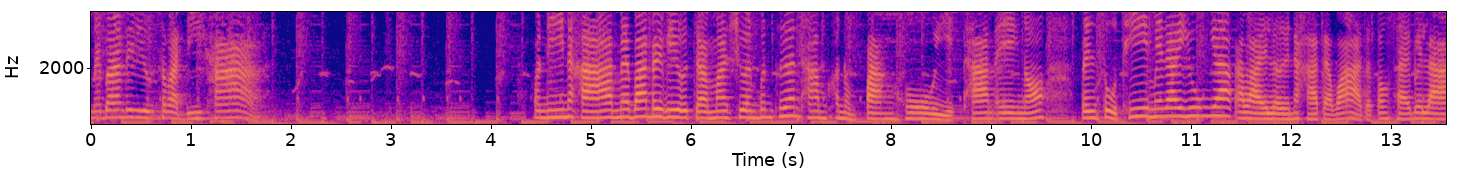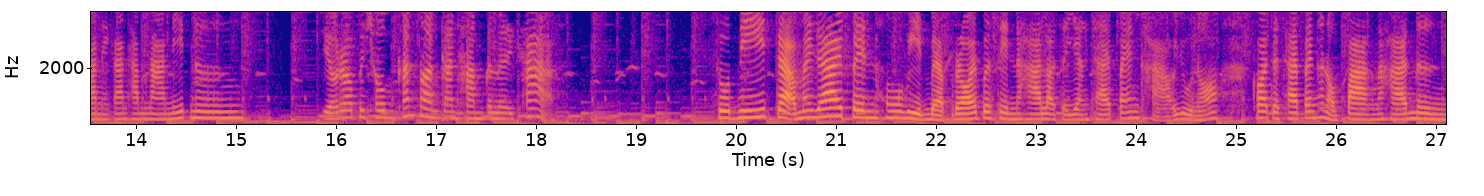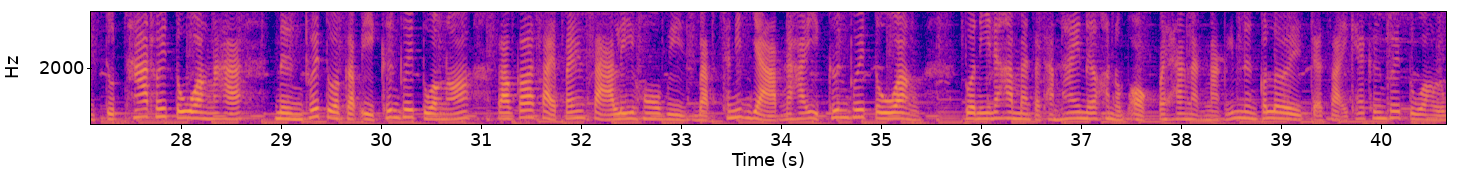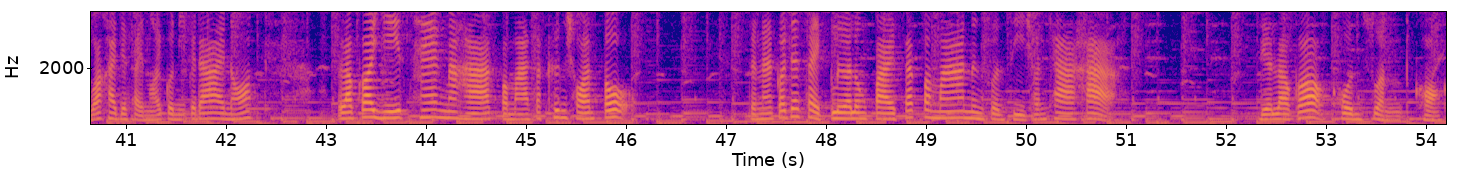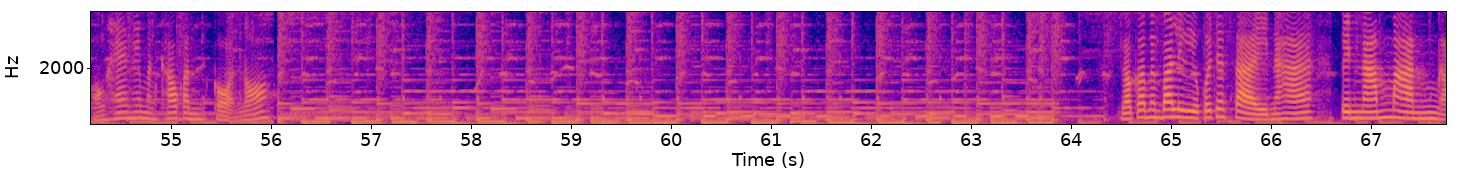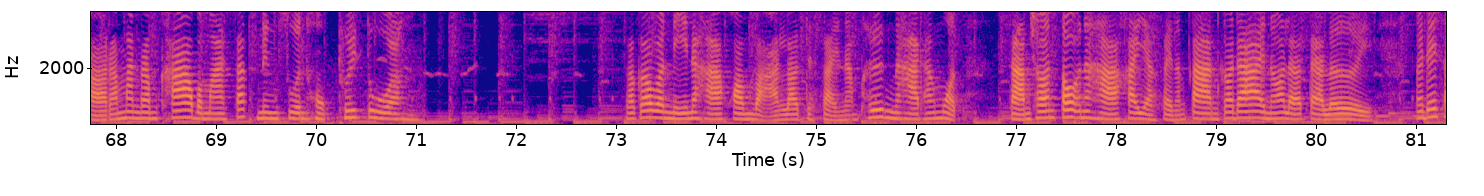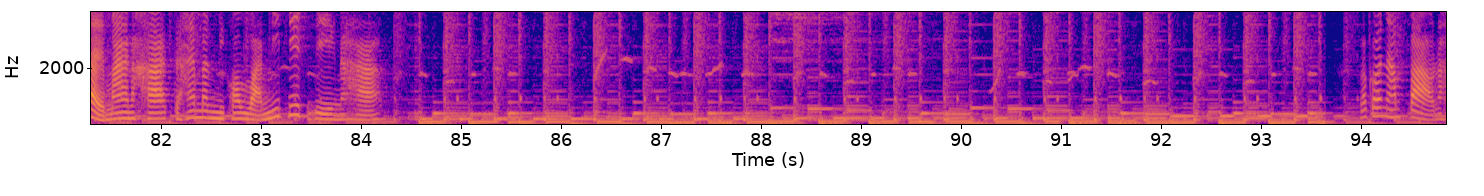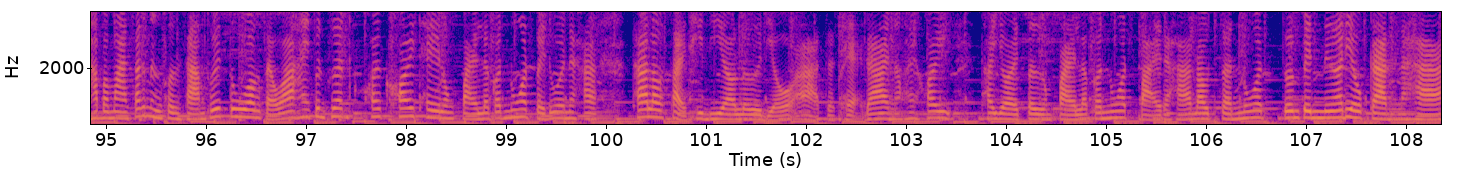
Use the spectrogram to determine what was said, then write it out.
แม่บ้านรีวิวสวัสดีค่ะ วันนี้นะคะแม่บ้านรีวิวจะมาชวนเพื่อนๆทำขนมปังโฮลวีตทานเองเนาะเป็นสูตรที่ไม่ได้ยุ่งยากอะไรเลยนะคะ แต่ว่าอาจจะต้องใช้เวลาในการทำนานนิดนึง เดี๋ยวเราไปชมขั้นตอนการทำกันเลยค่ะ สูตรนี้จะไม่ได้เป็นโฮลวีตแบบร้อยเปอร์เซ็นต์นะคะ เราจะยังใช้แป้งขาวอยู่เนาะก็จะใช้แป้งขนมปังนะคะ 1.5 ถ้วยตวงนะคะ 1 ถ้วยตวงกับอีกครึ่งถ้วยตวงเนาะแล้วก็ใส่แป้งสาลีโฮวีตแบบชนิดหยาบนะคะ อีกครึ่งถ้วยตวง ตัวนี้นะคะมันจะทำให้เนื้อขนมออกไปทางหนักๆนิดนึงก็เลยจะใส่แค่ครึ่งถ้วยตวง หรือว่าใครจะใส่น้อยกว่านี้ก็ได้เนาะแล้วก็ยีสต์แห้งนะคะ ประมาณสักครึ่งช้อนโต๊ะ จากนั้นก็จะใส่เกลือลงไปสักประมาณ1ส่วน4ช้อนชาค่ะ เดี๋ยวเราก็คนส่วนของของแห้งให้มันเข้ากันก่อนเนาะ แล้วก็แม่บ้านรีวิวก็จะใส่นะคะ เป็นน้ำมันอ่าน้ำมันรำข้าวประมาณสัก1ส่วน6ถ้วยตวง แล้วก็วันนี้นะคะ ความหวานเราจะใส่น้ำผึ้งนะคะ ทั้งหมด 3 ช้อนโต๊ะนะคะ ใครอยากใส่น้ำตาลก็ได้เนาะแล้วแต่เลย ไม่ได้ใส่มากนะคะ จะให้มันมีความหวานนิดๆเองนะคะ แล้วก็น้ำเปล่านะคะประมาณสัก1ส่วน3ถ้วยตวง แต่ว่าให้เพื่อนๆ ค่อย ๆ เทลงไปแล้วก็นวดไปด้วยนะคะ ถ้าเราใส่ทีเดียวเลย เดี๋ยวอาจจะแฉะได้เนอะค่อยๆทยอยเติมไปแล้วก็นวดไปนะคะ เราจะนวดจนเป็นเนื้อเดียวกันนะคะ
